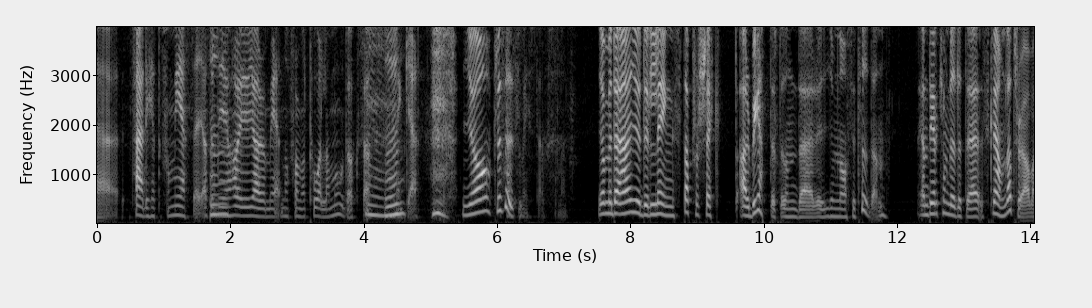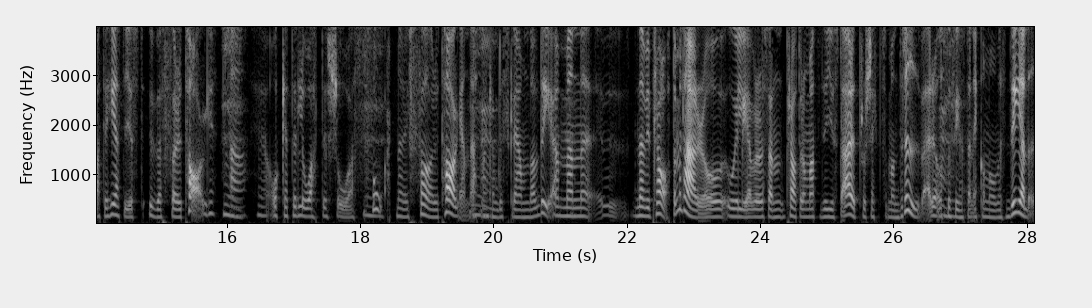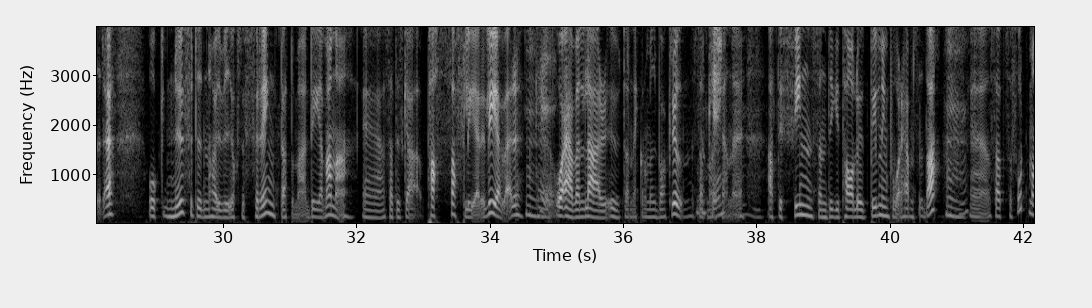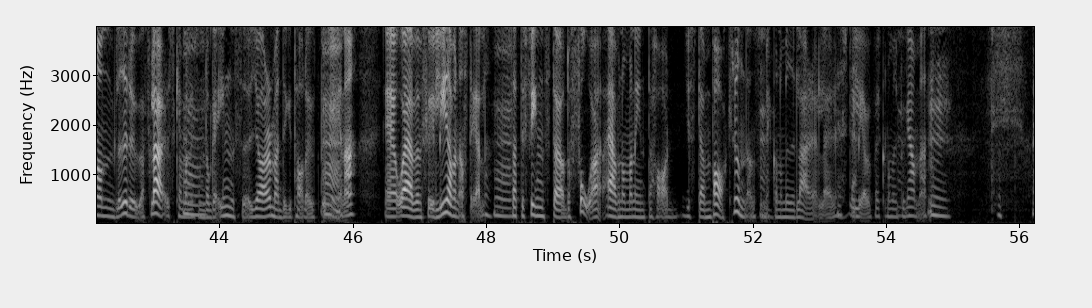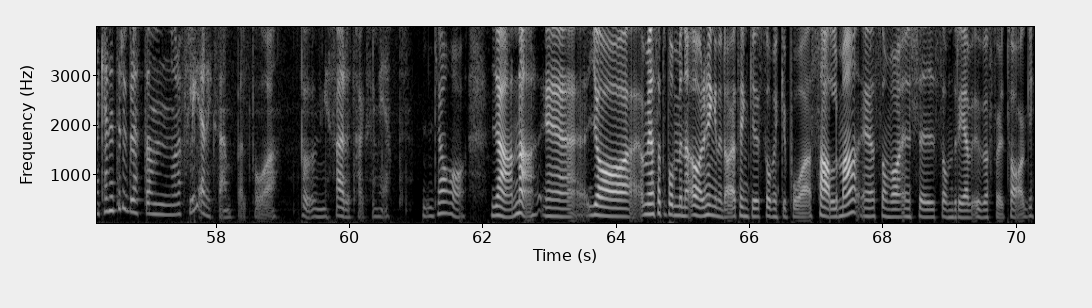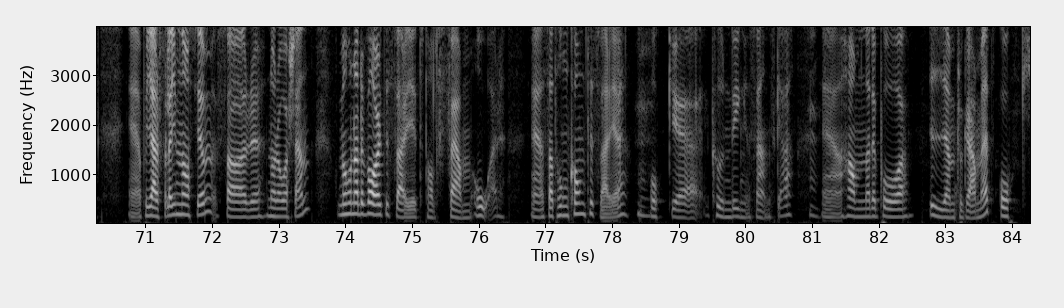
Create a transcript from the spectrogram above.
färdighet att få med sig. Alltså Mm. det har ju att göra med någon form av tålamod också, Mm. tänker jag. Ja, precis. Också, men. Ja, men det är ju det längsta projektarbetet under gymnasietiden. En del kan bli lite skrämda tror jag av att det heter just UF-företag Mm. Eh, och att det låter så svårt när det är företagande, att man Mm. kan bli skrämd av det. Men eh, när vi pratar med lärare och, och elever och sen pratar om att det just är ett projekt som man driver och så Mm. finns det en ekonomisk del i det. Och nu för tiden har ju vi också förenklat de här delarna eh, så att det ska passa fler elever. Mm. Och även lärare utan ekonomibakgrund så att Okej. man känner Mm. att det finns en digital utbildning på vår hemsida. Mm. Eh, Så att så fort man blir UF-lärare så kan man liksom Mm. logga in sig och göra de här digitala utbildningarna. Eh, Och även för elevernas del. Mm. Så att det finns stöd att få, även om man inte har just den bakgrunden som Mm. ekonomilärare eller elever på ekonomiprogrammet. Mm. Men kan inte du berätta om några fler exempel på, på ung företagsamhet? Ja, gärna. Eh, jag, jag satte på mina örhängen idag. Jag tänker så mycket på Salma eh, som var en tjej som drev UF-företag eh, på Järfälla gymnasium för några år sedan. Men hon hade varit i Sverige i totalt fem år. Eh, så att hon kom till Sverige Mm. och eh, kunde ingen svenska. Mm. Eh, hamnade på IM-programmet och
